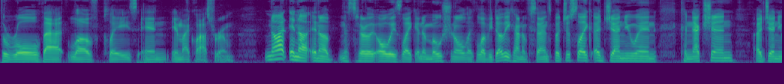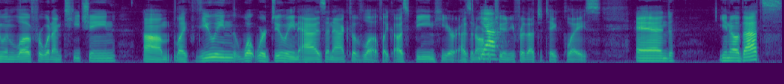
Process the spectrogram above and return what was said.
the role that love plays in in my classroom. Not in a in a necessarily always like an emotional like lovey-dovey kind of sense but just like a genuine connection a genuine love for what i'm teaching um, like viewing what we're doing as an act of love like us being here as an opportunity yeah. for that to take place. And you know, that's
